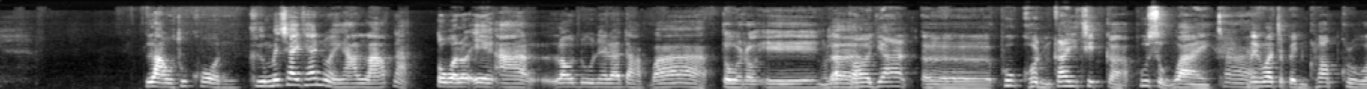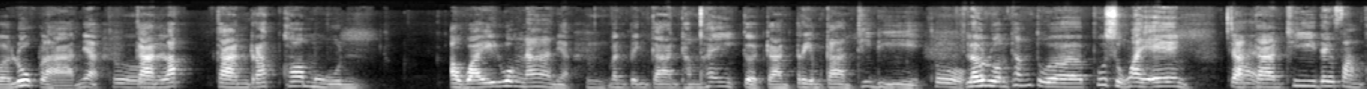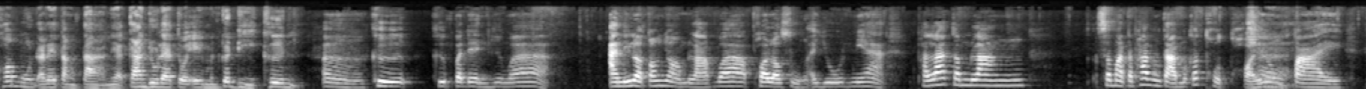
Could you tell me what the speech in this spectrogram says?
เราทุกคนคือไม่ใช่แค่หน่วยงานรัฐน่ะ ตัวเราเองอะเราดูในระดับว่า ตัวเราเองแล้วก็ญาติเอ่อผู้คนใกล้ชิดกับผู้สูงวัยใช่ไม่ว่าจะเป็นครอบครัวลูกหลานเนี่ยถูกการรับการรับข้อมูลเอาไว้ล่วงหน้าเนี่ยอืมมันเป็นการทำให้เกิดการเตรียมการที่ดีถูกแล้วรวมทั้งตัวผู้สูงวัยเอง จากใช่การที่ได้ฟังข้อมูลอะไรต่าง ๆ เนี่ย การดูแลตัวเองมันก็ดีขึ้น เออคือคือประเด็นคือว่า อันนี้เราต้องยอมรับว่าพอเราสูงอายุเนี่ยพละกำลังสมรรถภาพต่างๆ มันก็ถดถอยใช่ลงไป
